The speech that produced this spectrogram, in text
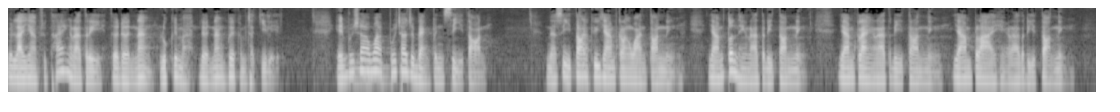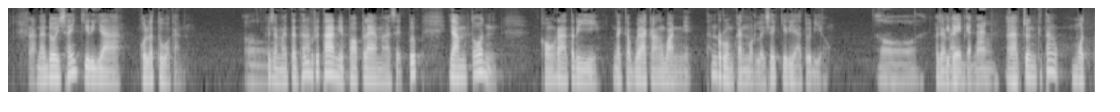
เวลายามสุดท้ายแห่งราตรี เธอเดินนั่งลุกขึ้นมาเดินนั่งเพื่อกำจัดกิเลส เห็นพระเจ้าว่าพระเจ้าจะแบ่งเป็น 4 ตอนนะสี่ตอนครับคือยามกลางวันตอนหนึ่งยามต้นแห่งราตรีตอนหนึ่งยามกลางแห่งราตรีตอนหนึ่งยามปลายแห่งราตรีตอนหนึ่งครับนะโดยใช้กิริยาคนละตัวกันอ๋อ ก็จะหมายแต่ท่านครับพุทธทาสเนี่ยพอแปลมาเสร็จปุ๊บยามต้นของราตรีนะกับเวลากลางวันเนี่ยท่านรวมกันหมดเลยใช้กิริยาตัวเดียวอ๋อเข้าใจไหมคือเดินกันนั่งอ่าจนกระทั่งหมดไป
